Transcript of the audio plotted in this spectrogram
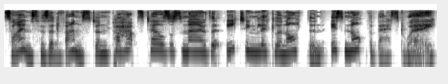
science has advanced and perhaps tells us now that eating little and often is not the best way.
